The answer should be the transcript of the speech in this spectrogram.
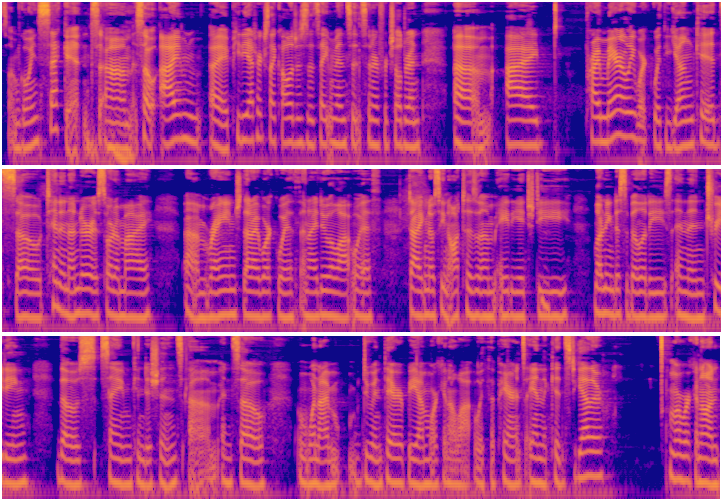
So I'm going second. Um, so I'm a pediatric psychologist at St. Vincent Center for Children. Um, I primarily work with young kids, so 10 and under is sort of my um, range that I work with, and I do a lot with diagnosing autism, ADHD, learning disabilities, and then treating those same conditions. Um, and so when I'm doing therapy, I'm working a lot with the parents and the kids together. And we're working on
